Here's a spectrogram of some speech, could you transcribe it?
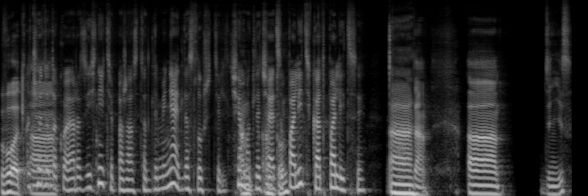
Вот. А, а что это такое? Разъясните, пожалуйста, для меня и для слушателей. Чем Ан- отличается Антон? политика от полиции? А... Да. А, Денис?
